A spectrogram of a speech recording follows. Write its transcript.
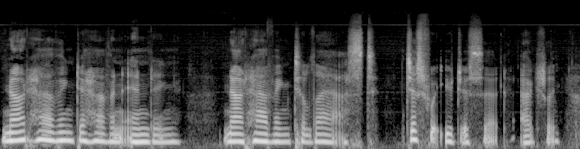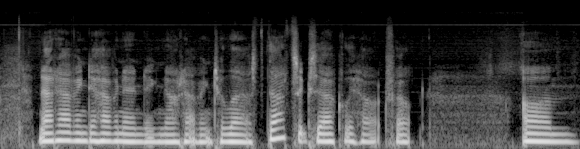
not having to have an ending, not having to last. Just what you just said, actually not having to have an ending, not having to last. That's exactly how it felt. Um,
